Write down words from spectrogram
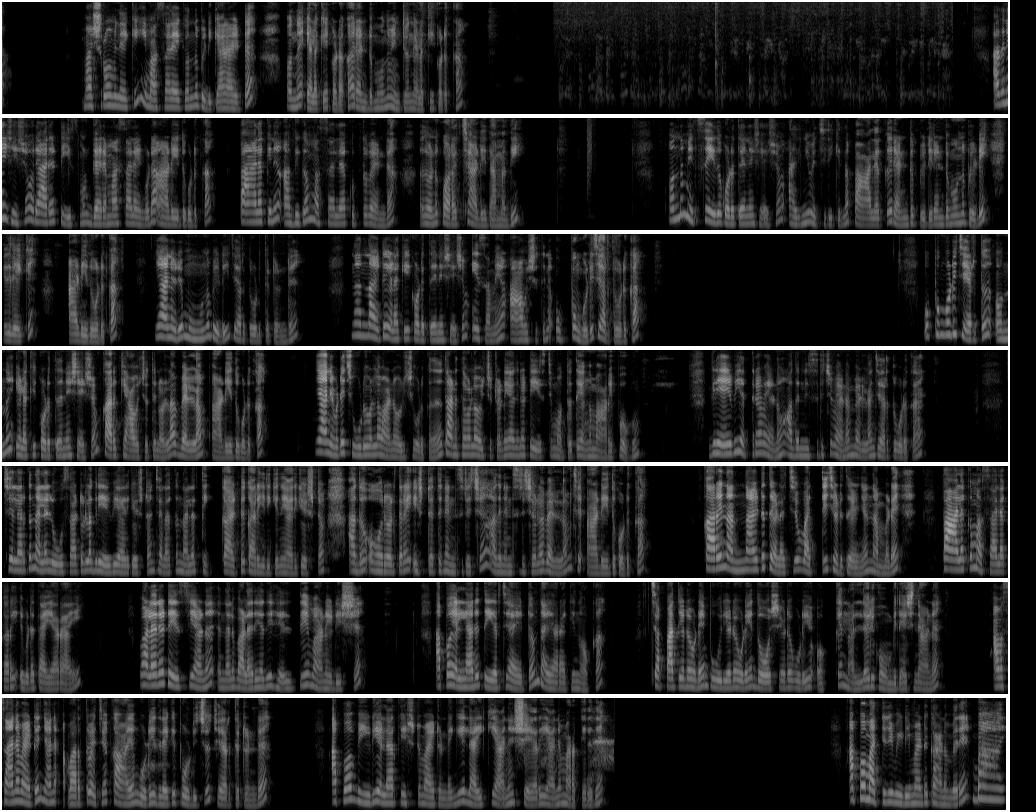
മഷ്റൂമിലേക്ക് ഈ മസാലയൊക്കെ ഒന്ന് പിടിക്കാനായിട്ട് ഒന്ന് ഇളക്കി കൊടുക്കുക രണ്ട് മൂന്ന് മിനിറ്റ് ഒന്ന് ഇളക്കി കൊടുക്കുക അതിനുശേഷം ഒരു അര ടീസ്പൂൺ ഗരം മസാലയും കൂടെ ആഡ് ചെയ്ത് കൊടുക്കുക പാലക്കിന് അധികം മസാല കുത്ത് വേണ്ട. അതുകൊണ്ട് കുറച്ച് ആഡ് ചെയ്താൽ മതി. ഒന്ന് മിക്സ് ചെയ്ത് കൊടുത്തതിന് ശേഷം അരിഞ്ഞു വെച്ചിരിക്കുന്ന പാലക്ക് രണ്ട് പിടി രണ്ട് മൂന്ന് പിടി ഇതിലേക്ക് ആഡ് ചെയ്ത് കൊടുക്കുക ഞാനൊരു മൂന്ന് പിടി ചേർത്ത് കൊടുത്തിട്ടുണ്ട്. നന്നായിട്ട് ഇളക്കി കൊടുത്തതിന് ശേഷം ഈ സമയം ആവശ്യത്തിന് ഉപ്പും കൂടി ചേർത്ത് കൊടുക്കുക ഉപ്പും കൂടി ചേർത്ത് ഒന്ന് ഇളക്കി കൊടുത്തതിന് ശേഷം കറിക്ക് ആവശ്യത്തിനുള്ള വെള്ളം ആഡ് ചെയ്ത് കൊടുക്കാം. ഞാനിവിടെ ചൂടുവെള്ളമാണ് ഒഴിച്ചു കൊടുക്കുന്നത്. തണുത്ത വെള്ളം ഒഴിച്ചിട്ടുണ്ടെങ്കിൽ അതിന്റെ ടേസ്റ്റ് മൊത്തത്തിൽ അങ്ങ് മാറിപ്പോകും. ഗ്രേവി എത്ര വേണോ അതനുസരിച്ച് വേണം വെള്ളം ചേർത്ത് കൊടുക്കാൻ. ചിലർക്ക് നല്ല ലൂസായിട്ടുള്ള ഗ്രേവി ആയിരിക്കും ഇഷ്ടം. ചിലർക്ക് നല്ല തിക്കായിട്ട് കറി ഇരിക്കുന്നതായിരിക്കും ഇഷ്ടം. അത് ഓരോരുത്തരുടെ ഇഷ്ടത്തിനനുസരിച്ച് അതിനനുസരിച്ചുള്ള വെള്ളം ആഡ് ചെയ്ത് കൊടുക്കുക കറി നന്നായിട്ട് തിളച്ച് വറ്റിച്ചെടുത്ത് കഴിഞ്ഞാൽ നമ്മുടെ പാലക്ക് മസാല കറി ഇവിടെ തയ്യാറായി. വളരെ ടേസ്റ്റിയാണ് എന്നാൽ വളരെയധികം ഹെൽത്തിയുമാണ് ഈ ഡിഷ്. അപ്പോൾ എല്ലാവരും തീർച്ചയായിട്ടും തയ്യാറാക്കി നോക്കുക. ചപ്പാത്തിയുടെ കൂടെയും പൂരിയുടെ കൂടെയും ദോശയുടെ കൂടെയും ഒക്കെ നല്ലൊരു കോമ്പിനേഷനാണ് അവസാനമായിട്ട് ഞാൻ വറുത്ത് വെച്ച കായം കൂടി ഇതിലേക്ക് പൊടിച്ചു ചേർത്തിട്ടുണ്ട്. അപ്പോൾ വീഡിയോ എല്ലാവർക്കും ഇഷ്ടമായിട്ടുണ്ടെങ്കിൽ ലൈക്ക് ചെയ്യാനും ഷെയർ ചെയ്യാനും മറക്കരുത്. അപ്പോൾ മറ്റൊരു വീഡിയോയുമായിട്ട് കാണും വരെ. ബായ്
